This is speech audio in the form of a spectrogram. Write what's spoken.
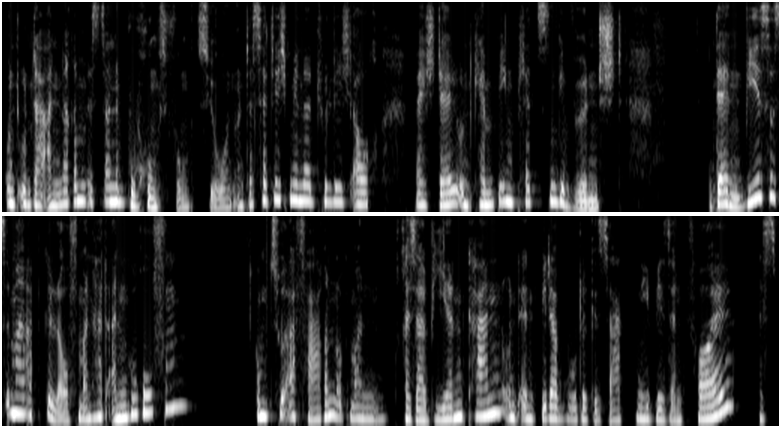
Und unter anderem ist da eine Buchungsfunktion. Und das hätte ich mir natürlich auch bei Stell- und Campingplätzen gewünscht. Denn wie ist es immer abgelaufen? Man hat angerufen, um zu erfahren, ob man reservieren kann. Und entweder wurde gesagt, nee, wir sind voll, es,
